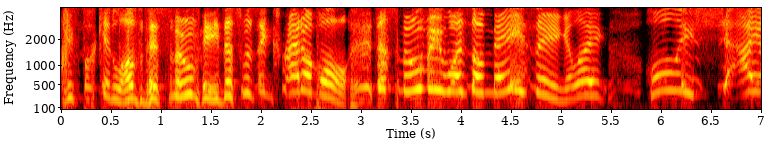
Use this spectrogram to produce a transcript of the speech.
I fucking love this movie. This was incredible. This movie was amazing. Like, holy shit. I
